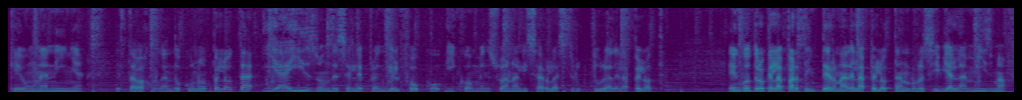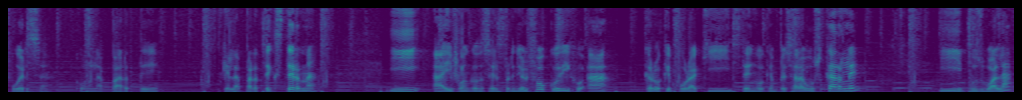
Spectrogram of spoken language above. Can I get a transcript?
que una niña estaba jugando con una pelota y ahí es donde se le prendió el foco y comenzó a analizar la estructura de la pelota. Encontró que la parte interna de la pelota no recibía la misma fuerza con la parte que la parte externa y ahí fue cuando se le prendió el foco y dijo, ah, creo que por aquí tengo que empezar a buscarle y pues voilà,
